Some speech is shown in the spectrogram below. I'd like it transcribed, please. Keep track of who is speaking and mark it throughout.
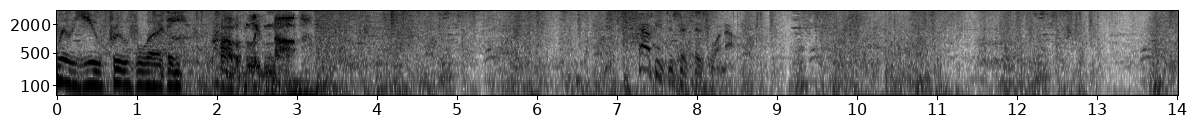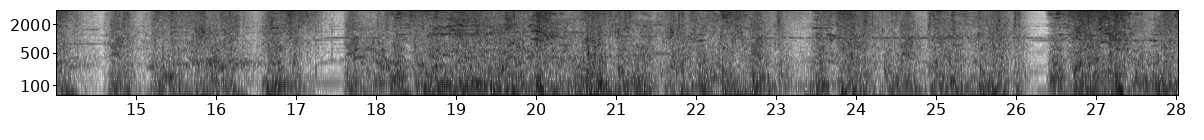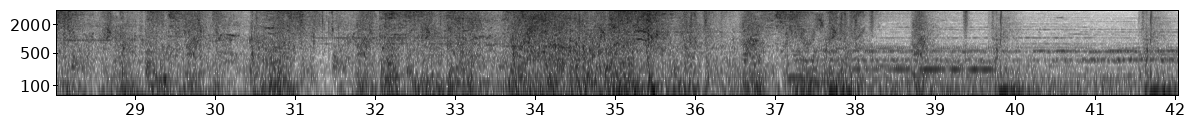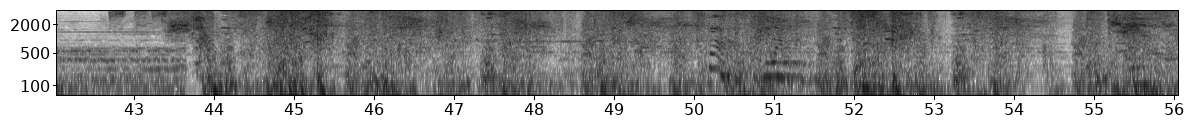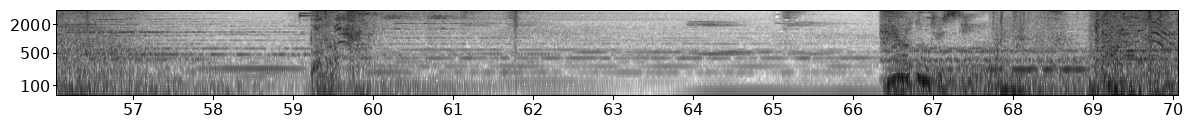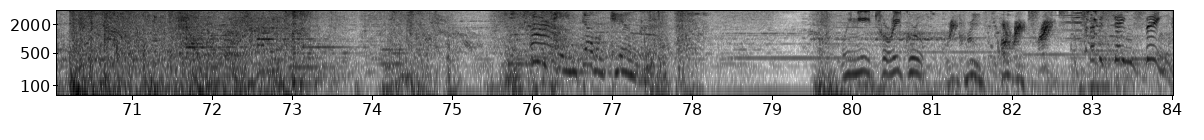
Speaker 1: Will you prove worthy?
Speaker 2: Probably not.
Speaker 3: Happy to sit this one out.
Speaker 4: First blood.
Speaker 2: Retreat?
Speaker 5: They're the same thing.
